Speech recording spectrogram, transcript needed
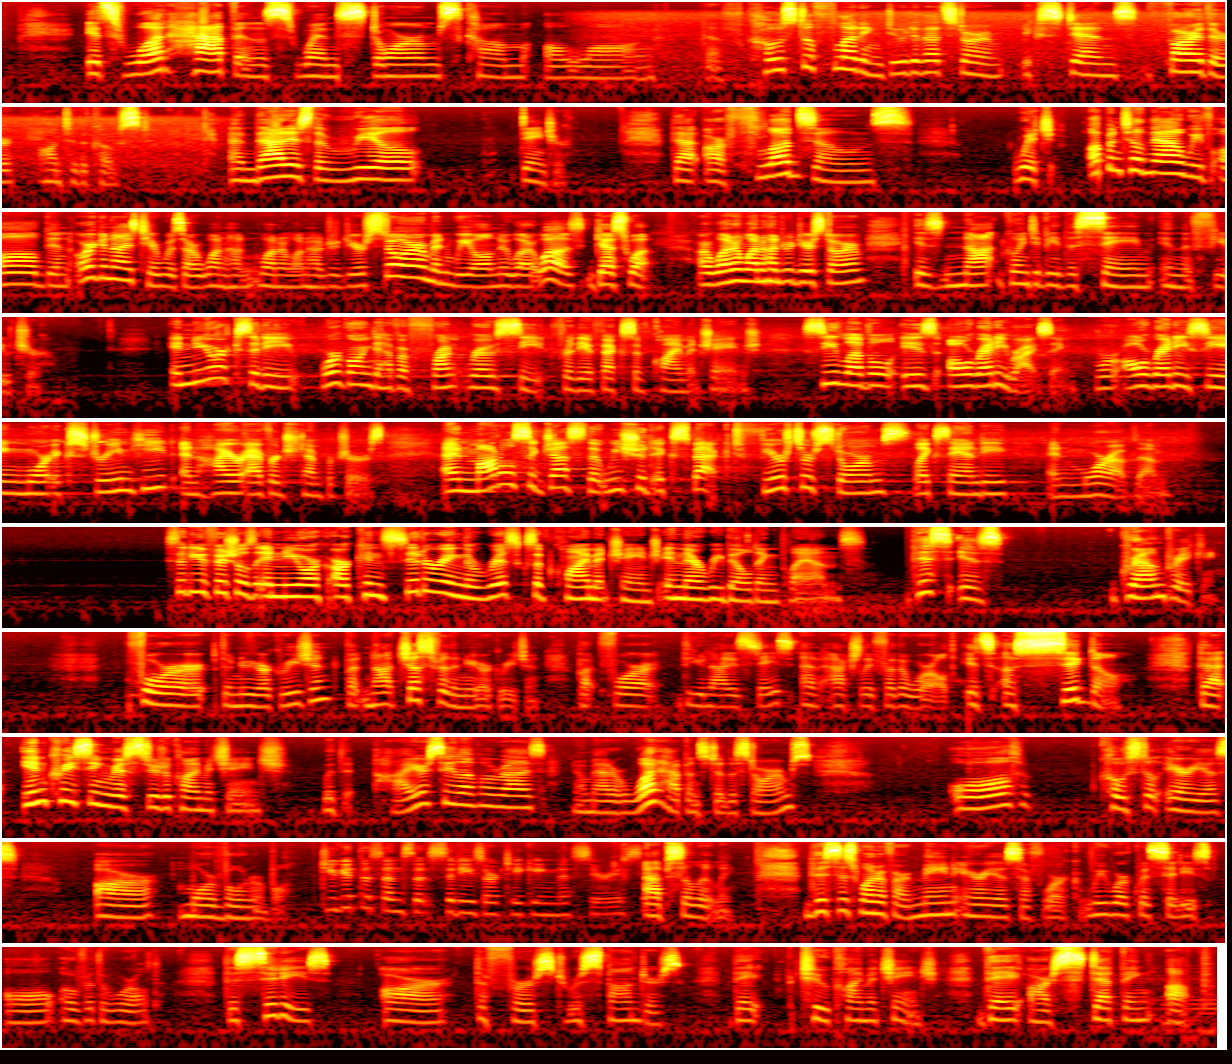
It's what happens when storms come along the coastal flooding due to that storm extends farther onto the coast. And that is the real danger. That our flood zones, which up until now we've all been organized, here was our 100, 1 in 100 year storm, and we all knew what it was. Guess what? Our 1 in 100 year storm is not going to be the same in the future. In New York City, we're going to have a front row seat for the effects of climate change sea level is already rising. We're already seeing more extreme heat and higher average temperatures. And models suggest that we should expect fiercer storms like Sandy and more of them. City officials in New York are considering the risks of climate change in their rebuilding plans. This is groundbreaking for the New York region, but not just for the New York region, but for the United States and actually for the world. It's a signal that increasing risks due to climate change, with higher sea level rise, no matter what happens to the storms, all coastal areas are more vulnerable. Do you get the sense that cities are taking this seriously? Absolutely. This is one of our main areas of work. We work with cities all over the world. The cities are the first responders they, to climate change. They are stepping up.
